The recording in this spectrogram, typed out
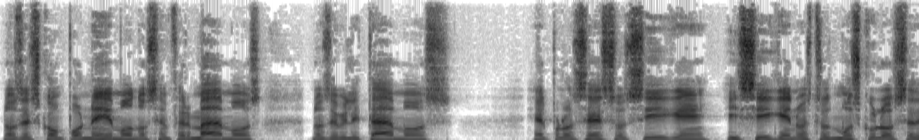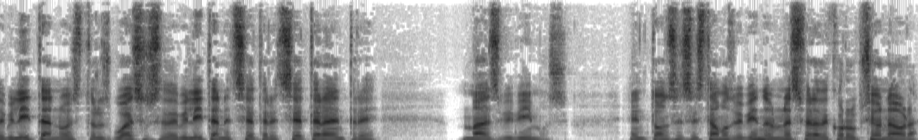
Nos descomponemos, nos enfermamos, nos debilitamos. El proceso sigue y sigue. Nuestros músculos se debilitan, nuestros huesos se debilitan, etcétera, etcétera, entre más vivimos. Entonces estamos viviendo en una esfera de corrupción. Ahora,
